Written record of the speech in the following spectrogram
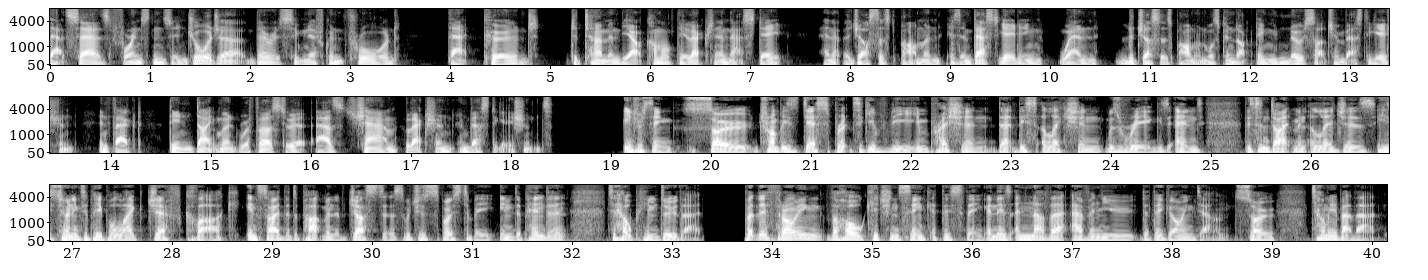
that says, for instance, in Georgia, there is significant fraud that could determine the outcome of the election in that state and that the Justice Department is investigating when the Justice Department was conducting no such investigation. In fact, the indictment refers to it as sham election investigations. Interesting. So Trump is desperate to give the impression that this election was rigged, and this indictment alleges he's turning to people like Jeff Clark inside the Department of Justice, which is supposed to be independent, to help him do that. But they're throwing the whole kitchen sink at this thing, and there's another avenue that they're going down. So tell me about that.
